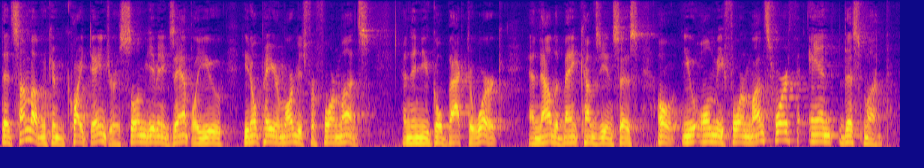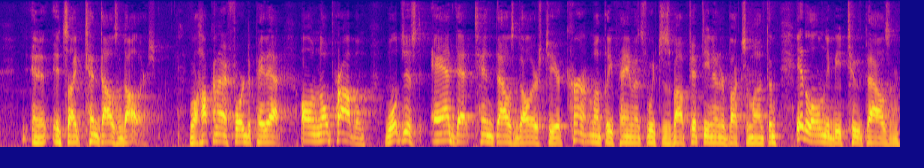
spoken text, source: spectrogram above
that some of them can be quite dangerous. So let me give you an example. You, you don't pay your mortgage for four months and then you go back to work and now the bank comes to you and says, oh, you owe me four months worth and this month. And it's like $10,000. Well, how can I afford to pay that? Oh, no problem. We'll just add that $10,000 to your current monthly payments, which is about 1500 bucks a month, and it'll only be 2000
